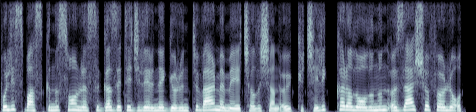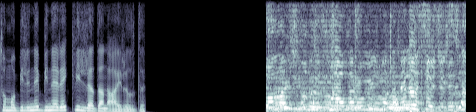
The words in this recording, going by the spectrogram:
Polis baskını sonrası gazetecilerine görüntü vermemeye çalışan Öykü Çelik, Karaloğlu'nun özel şoförlü otomobiline binerek villadan ayrıldı. Kurallara uyulmadan neler söyleyeceksiniz?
